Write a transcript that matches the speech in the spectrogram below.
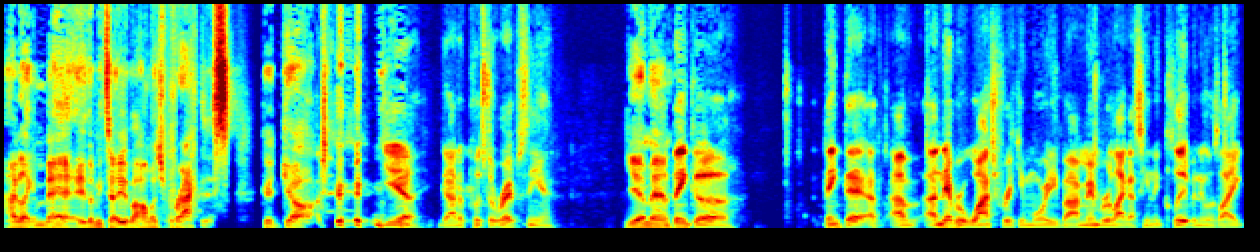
i'd be like man let me tell you about how much practice good god yeah gotta put the reps in yeah man i think uh think that I, I i never watched Rick and Morty, but I remember like I seen a clip and it was like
